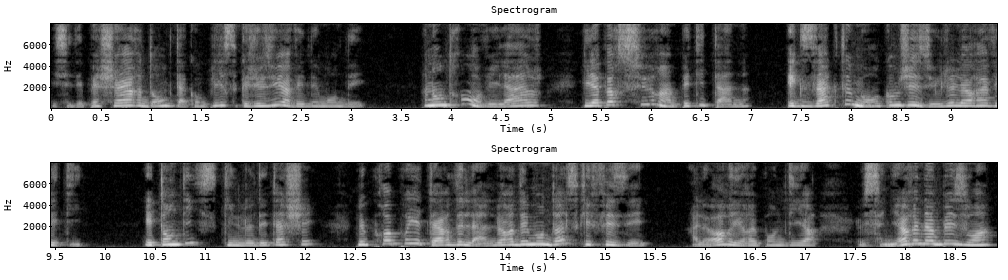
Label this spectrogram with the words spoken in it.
Ils se dépêchèrent donc d'accomplir ce que Jésus avait demandé. En entrant au village, ils aperçurent un petit âne, exactement comme Jésus le leur avait dit et tandis qu'ils le détachaient, le propriétaire de l'âne leur demanda ce qu'il faisait. Alors ils répondirent Le Seigneur en a besoin,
